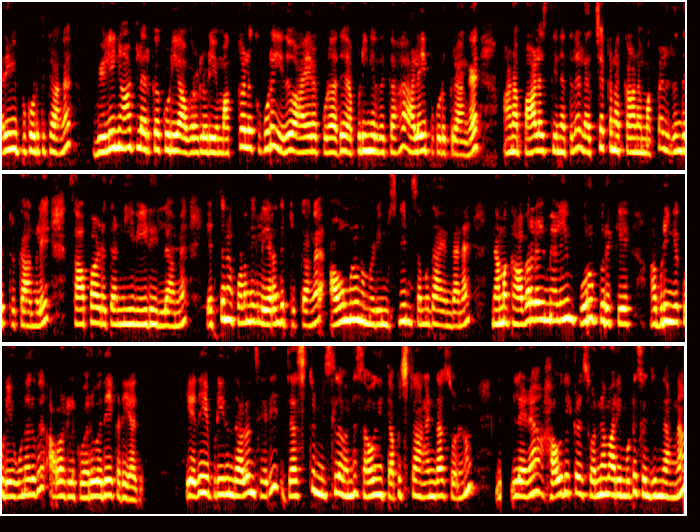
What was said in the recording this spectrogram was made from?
அறிவிப்பு கொடுத்துட்டாங்க. வெளிநாட்டில் இருக்கக்கூடிய அவர்களுடைய மக்களுக்கு கூட எதுவும் ஆயிடக்கூடாது அப்படிங்கிறதுக்காக அழைப்பு கொடுக்குறாங்க. ஆனால் பாலஸ்தீனத்தில் லட்சக்கணக்கான மக்கள் இருந்துட்டு இருக்காங்களே சாப்பாடு தண்ணி வீடு இல்லாமல் எத்தனை குழந்தைகள் இறந்துட்டுருக்காங்க அவங்களும் நம்மளுடைய முஸ்லீம் சமுதாயம் தானே? நமக்கு அவர்கள் மேலேயும் பொறுப்பு இருக்கே அப்படிங்கக்கூடிய உணர்வு அவர்களுக்கு வருவதே கிடையாது. எது எப்படி இருந்தாலும் சரி ஜஸ்ட் மிஸ்ஸில் வந்து சவுதி தப்பிச்சிட்டாங்கன்னு தான் சொல்லணும். இல்லைன்னா ஹவுதிக்கள் சொன்ன மாதிரி மட்டும் செஞ்சுருந்தாங்கன்னா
